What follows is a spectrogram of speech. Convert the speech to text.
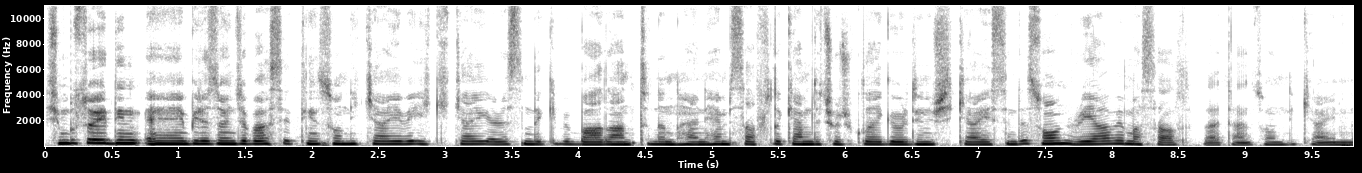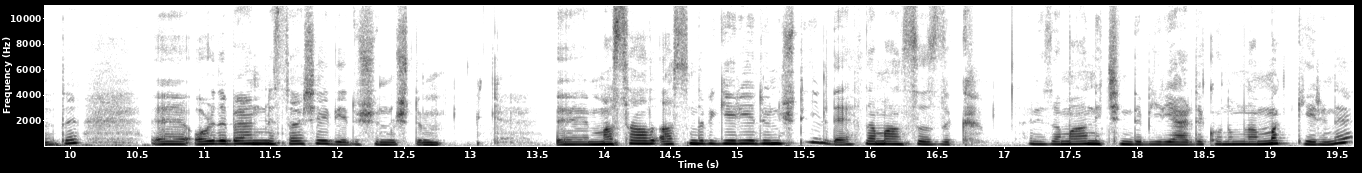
Şimdi bu söylediğin e, biraz önce bahsettiğin son hikaye ve ilk hikaye arasındaki bir bağlantının hani hem saflık hem de çocukluğa gördüğünüz hikayesinde son rüya ve masal zaten son hikayenin adı. E, orada ben mesela şey diye düşünmüştüm. E, masal aslında bir geriye dönüş değil de zamansızlık. Hani zaman içinde bir yerde konumlanmak yerine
